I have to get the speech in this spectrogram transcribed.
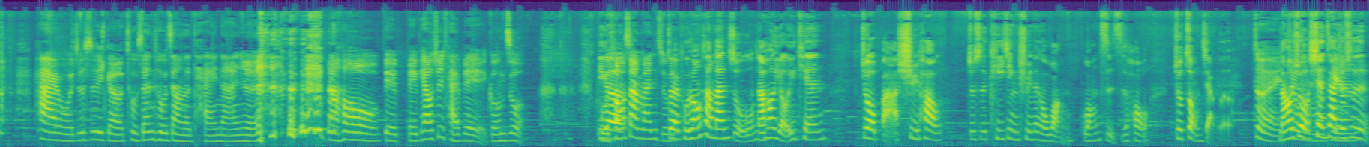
嗨，我就是一个土生土长的台南人，然后北北漂去台北工作，普通上班族。对，普通上班族。然后有一天就把序号。就是 key 进去那个网网址之后就中奖了，对，然后就现在就是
